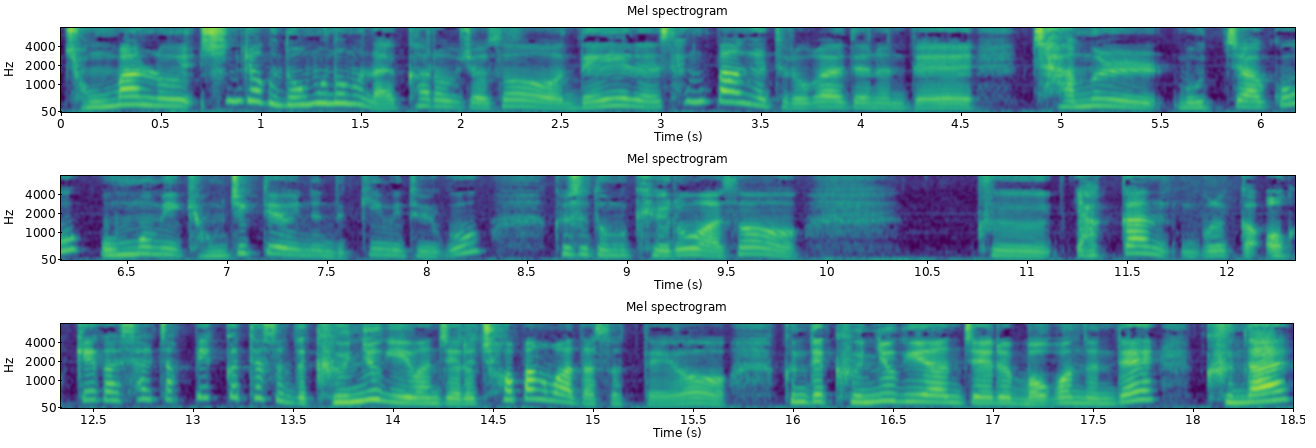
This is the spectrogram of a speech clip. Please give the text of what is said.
정말로 신경이 너무너무 날카로우셔서 내일에 생방에 들어가야 되는데 잠을 못 자고 온몸이 경직되어 있는 느낌이 들고 그래서 너무 괴로워서 그 약간 뭐랄까 어깨가 살짝 삐끗했었는데 근육 이완제를 처방받았었대요. 근데 근육 이완제를 먹었는데 그날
